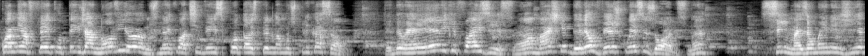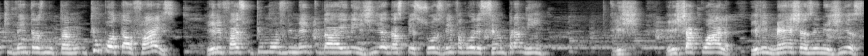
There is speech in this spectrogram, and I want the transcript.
com a minha fé, que eu tenho já nove anos, né? Que eu ativei esse portal espelho na multiplicação. Entendeu? É ele que faz isso. É a mágica dele. Eu vejo com esses olhos, né? Sim, mas é uma energia que vem transmutando. O que o portal faz, ele faz com que o movimento da energia das pessoas venha favorecendo para mim. Ele, ele chacoalha, ele mexe as energias.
